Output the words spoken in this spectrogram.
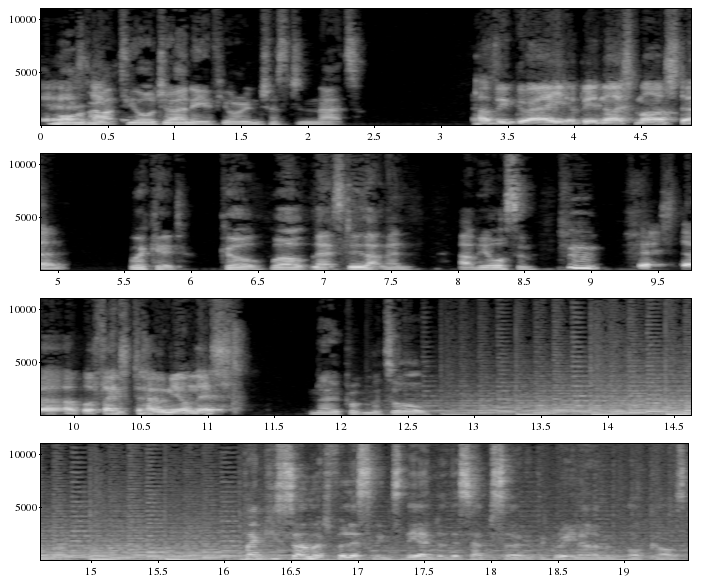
yeah, more about your journey if you're interested in that. That'd be great. It'd be a nice milestone. Wicked. Cool. Well, let's do that then. That'd be awesome. Great stuff. Uh, well, thanks for having me on this. No problem at all. Thank you so much for listening to the end of this episode of the Green Element podcast.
